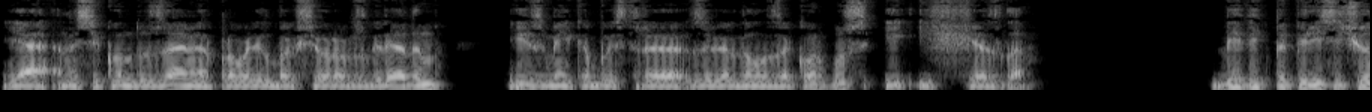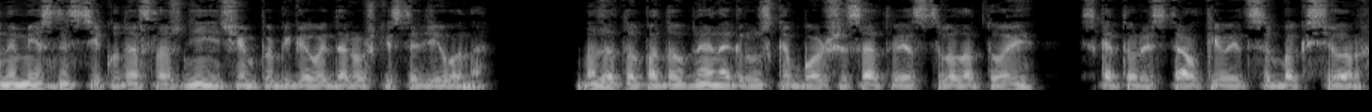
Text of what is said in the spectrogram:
Я на секунду замер, провалил боксера взглядом, их змейка быстро завернула за корпус и исчезла. Бегать по пересеченной местности куда сложнее, чем по беговой дорожке стадиона, но зато подобная нагрузка больше соответствовала той, с которой сталкивается боксер,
